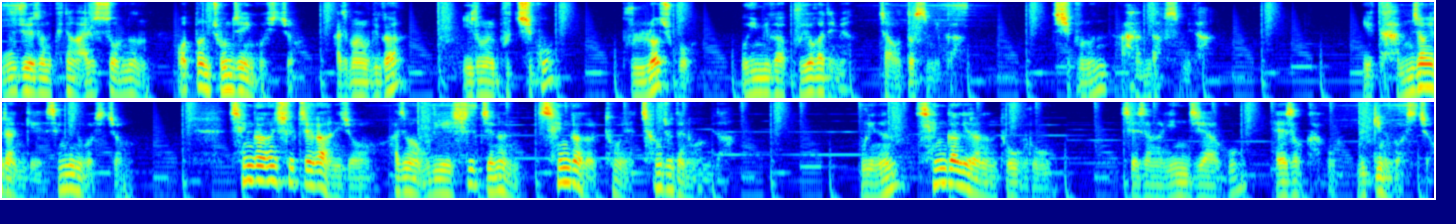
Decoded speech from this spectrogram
우주에선 그냥 알 수 없는 어떤 존재인 것이죠. 하지만 우리가 이름을 붙이고 불러주고 의미가 부여가 되면 자 어떻습니까? 지구는 아름답습니다. 이 감정이라는 게 생기는 것이죠. 생각은 실제가 아니죠. 하지만 우리의 실제는 생각을 통해 창조되는 겁니다. 우리는 생각이라는 도구로 세상을 인지하고 해석하고 느끼는 것이죠.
